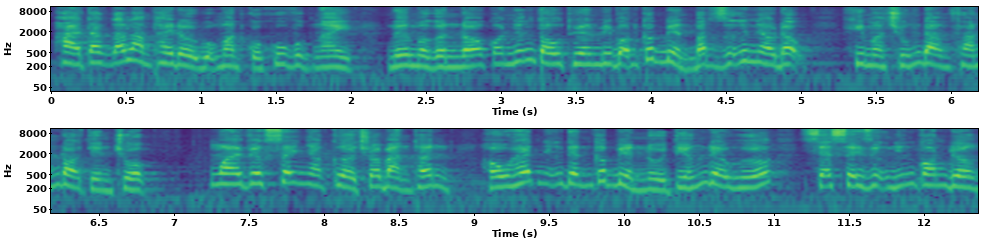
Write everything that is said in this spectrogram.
Hải tặc đã làm thay đổi bộ mặt của khu vực này, nơi mà gần đó có những tàu thuyền bị bọn cướp biển bắt giữ neo đậu khi mà chúng đàm phán đòi tiền chuộc. Ngoài việc xây nhà cửa cho bản thân, hầu hết những tên cướp biển nổi tiếng đều hứa sẽ xây dựng những con đường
